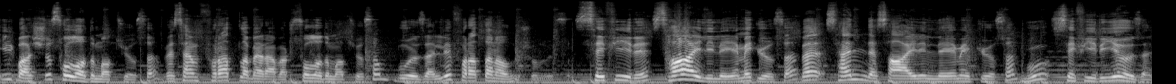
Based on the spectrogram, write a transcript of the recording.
ilk başta sol adım atıyorsa ve sen Fırat'la beraber sol adım atıyorsan bu özelliği Fırat'tan almış oluyorsun. Sefiri sağ eliyle yemek yiyorsa ve sen de sağ elinle yemek yiyorsan bu Sefiri'ye özel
